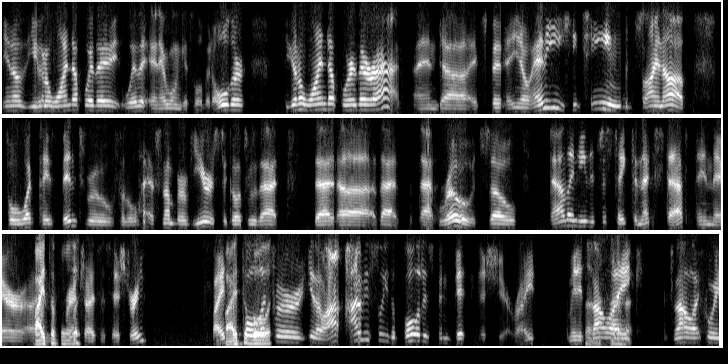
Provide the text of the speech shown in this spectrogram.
you know you're going to wind up where they where they, and everyone gets a little bit older. You're going to wind up where they're at, and uh, it's been you know any team would sign up for what they've been through for the last number of years to go through that that uh, that that road. So now they need to just take the next step in their uh, Bite the bullet. franchise's history. Bite, Bite the, the bullet, bullet. for you know. Obviously, the bullet has been bitten this year, right? I mean, it's not like it's not like we.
